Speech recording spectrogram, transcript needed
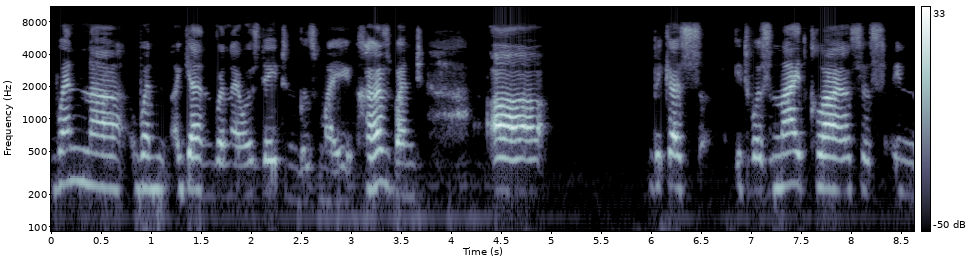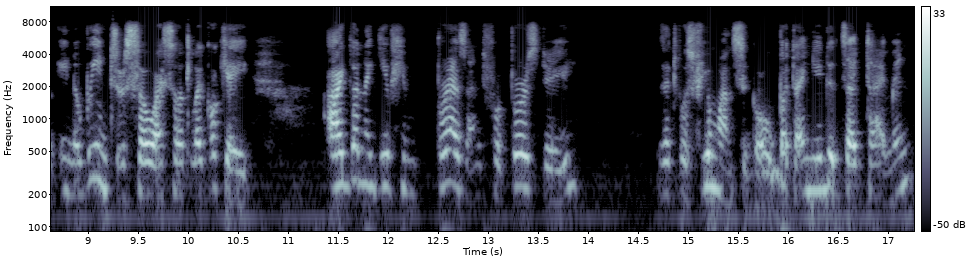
when uh, when again when I was dating with my husband. Because it was night classes in in the winter so i thought like okay i'm gonna give him present for birthday. That was a few months ago but i needed that timing.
